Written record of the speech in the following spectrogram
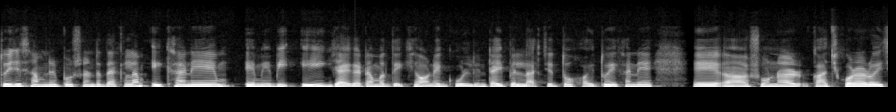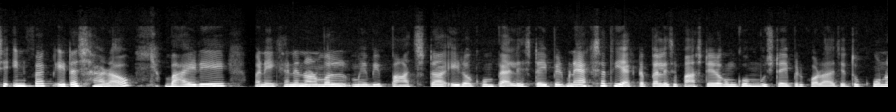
তো এই যে সামনের পোর্শনটা দেখালাম, এখানে মেবি এই জায়গাটা আমার দেখে অনেক গোল্ডেন টাইপের লাগছে, তো হয়তো এখানে সোনার কাজ করা রয়েছে। ইনফ্যাক্ট এটা ছাড়াও বাইরে মানে এখানে নর্মাল মেবি পাঁচটা এরকম প্যালেস টাইপের মানে একসাথেই একটা প্যালেসে পাঁচটা এরকম গম্বুজ টাইপের করা আছে, তো কোনো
